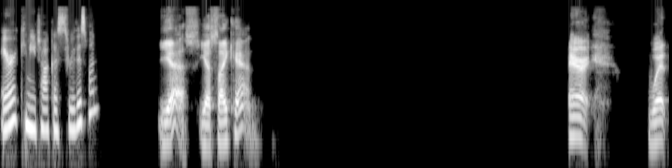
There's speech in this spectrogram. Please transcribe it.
Eric, can you talk us through this one? Yes, yes, I can. Eric, what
